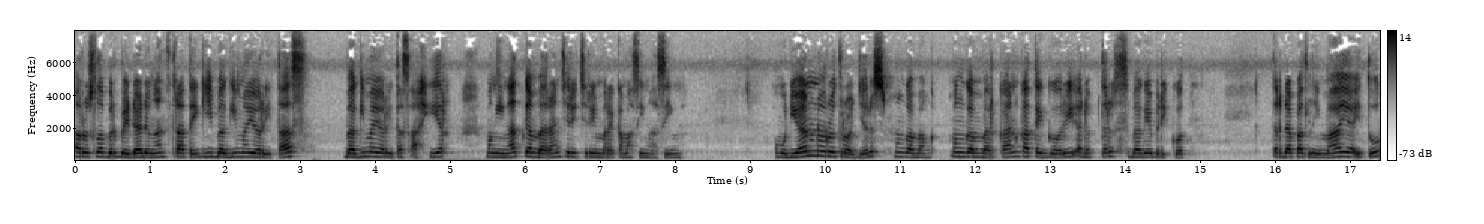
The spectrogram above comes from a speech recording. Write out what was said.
haruslah berbeda dengan strategi bagi mayoritas bagi mayoritas akhir, mengingat gambaran ciri-ciri mereka masing-masing. Kemudian menurut Rogers menggambarkan kategori adopter sebagai berikut. Terdapat lima yaitu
